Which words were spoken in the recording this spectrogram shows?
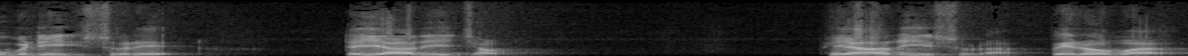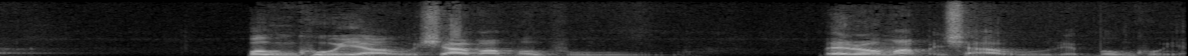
ဥပတိဆိုတဲ့တရားတွေကြောင့်ဖရာတွေဆိုတာဘယ်တော့မှပုံခိုရကိုရှာမမဟုတ်ဘူးဘယ်တော့မှမရှာဘူးတဲ့ပုံခိုရ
